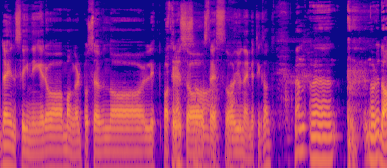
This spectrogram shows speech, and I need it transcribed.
døgnsvingninger og mangel på søvn og litt bakgrunns og stress og you name it. ikke sant? Men øh, når du da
